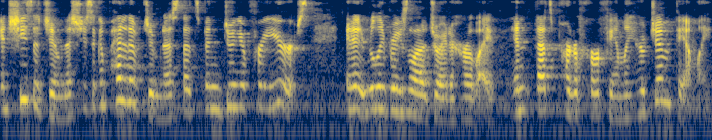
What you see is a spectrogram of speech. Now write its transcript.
And she's a gymnast, she's a competitive gymnast that's been doing it for years. And it really brings a lot of joy to her life. And that's part of her family, her gym family.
